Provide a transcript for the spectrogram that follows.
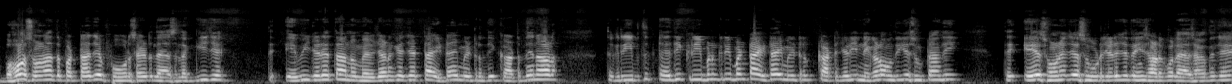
ਬਹੁਤ ਸੋਹਣਾ ਦੁਪੱਟਾ ਜੇ ਫੋਰ ਸਾਈਡ ਲੈਸ ਲੱਗੀ ਜੇ, ਤੇ ਇਹ ਵੀ ਜਿਹੜੇ ਤੁਹਾਨੂੰ ਮਿਲ ਜਾਣਗੇ ਜੇ 2.5 2.5 ਮੀਟਰ ਦੀ ਕੱਟ ਦੇ ਨਾਲ, ਤਕਰੀਬ ਇਹਦੀ ਕਰੀਬਨ ਕਰੀਬਨ 2.5 2.5 ਮੀਟਰ ਕੱਟ ਜਿਹੜੀ ਨਿਕਲ ਆਉਂਦੀ ਹੈ ਸੂਟਾਂ ਦੀ, ਤੇ ਇਹ ਸੋਹਣੇ ਜਿਹੇ ਸੂਟ ਜਿਹੜੇ ਜੇ ਤੁਸੀਂ ਸਾਡੇ ਕੋਲ ਲੈ ਸਕਦੇ ਜੇ,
